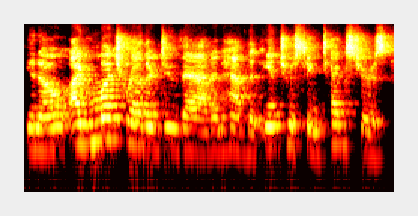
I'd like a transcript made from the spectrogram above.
You know, I'd much rather do that and have the interesting textures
